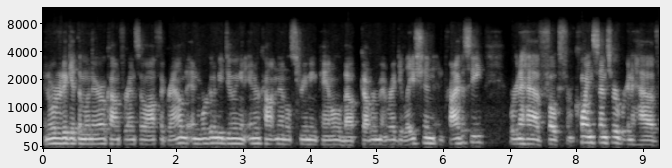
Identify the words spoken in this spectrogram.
in order to get the Monero Konferenco off the ground. And we're going to be doing an intercontinental streaming panel about government regulation and privacy. We're going to have folks from Coin Center. We're going to have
